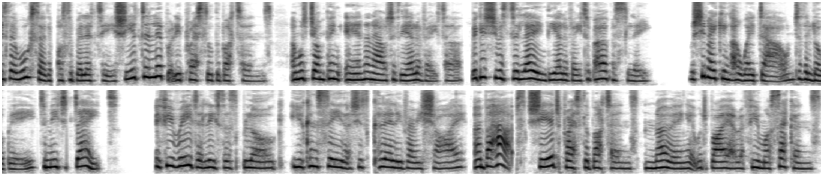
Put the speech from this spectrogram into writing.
Is there also the possibility she had deliberately pressed all the buttons and was jumping in and out of the elevator because she was delaying the elevator purposely? Was she making her way down to the lobby to meet a date? If you read Elisa's blog, you can see that she's clearly very shy, and perhaps she had pressed the buttons knowing it would buy her a few more seconds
